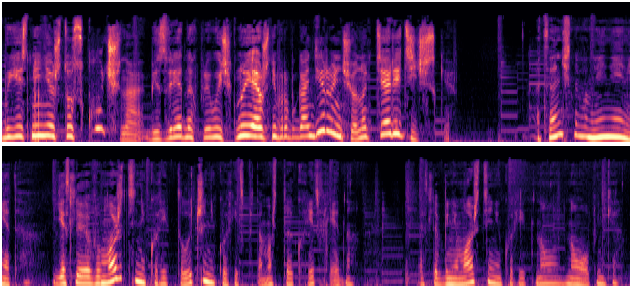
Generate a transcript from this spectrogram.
есть мнение, что скучно, без вредных привычек. Ну, я уж не пропагандирую ничего, но теоретически. Оценочного мнения нет. Если вы можете не курить, то лучше не курить, потому что курить вредно. Если вы не можете не курить, ну, ну, опеньки.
